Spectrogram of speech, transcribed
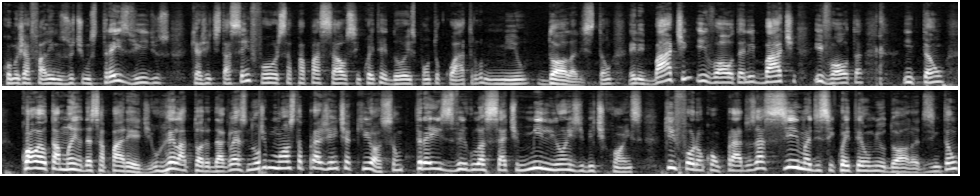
como eu já falei nos últimos três vídeos, que a gente está sem força para passar os 52,4 mil dólares. Então, ele bate e volta, ele bate e volta. Então, qual é o tamanho dessa parede? O relatório da Glassnode mostra para a gente aqui, ó, são 3,7 milhões de bitcoins que foram comprados acima de 51 mil dólares. Então,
